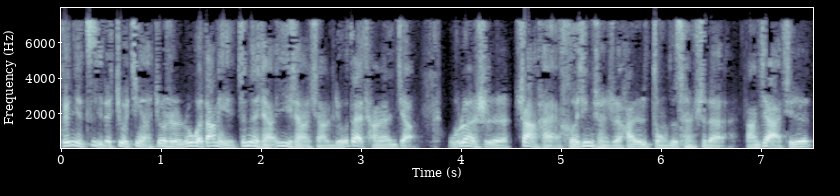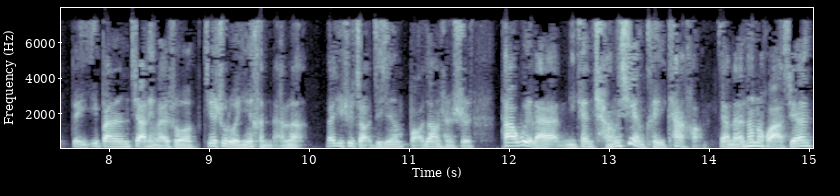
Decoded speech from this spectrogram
根据自己的就近啊，就是如果当你真正想意义上想留在长三角，无论是上海核心城市还是种子城市的房价，其实对一般家庭来说接触的已经很难了。那就去找这些宝藏城市，它未来你看长线可以看好。像南通的话，虽然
